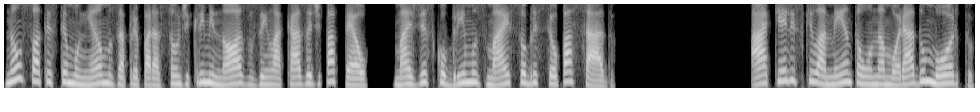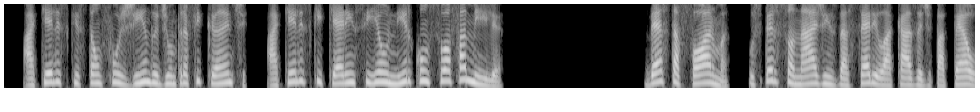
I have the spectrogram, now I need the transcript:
não só testemunhamos a preparação de criminosos em La Casa de Papel, mas descobrimos mais sobre seu passado. Há aqueles que lamentam o namorado morto, aqueles que estão fugindo de um traficante, aqueles que querem se reunir com sua família. Desta forma, os personagens da série La Casa de Papel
